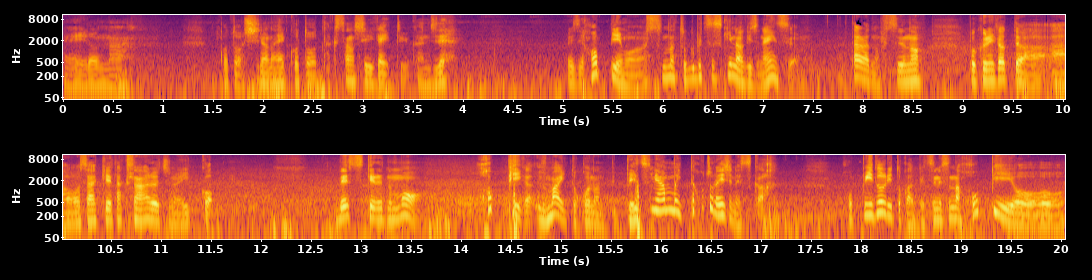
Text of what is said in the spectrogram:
えー、いろんなことを知らないことをたくさん知りたいという感じで。別にホッピーもそんな特別好きなわけじゃないんですよ。ただの普通の僕にとってはあお酒たくさんあるうちの1個。ですけれどもホッピーがうまいとこなんて別にあんま行ったことないじゃないですか。ホッピー通りとか別にそんなホッピーを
